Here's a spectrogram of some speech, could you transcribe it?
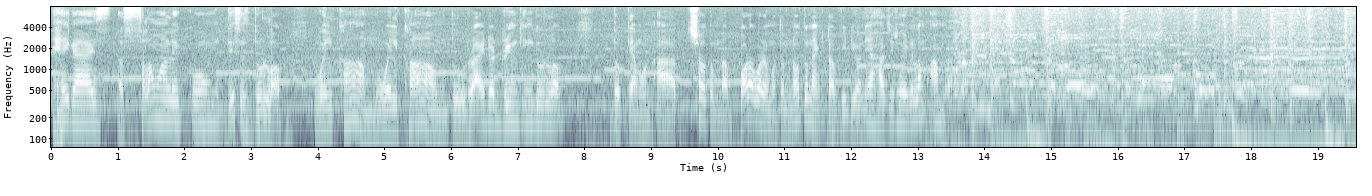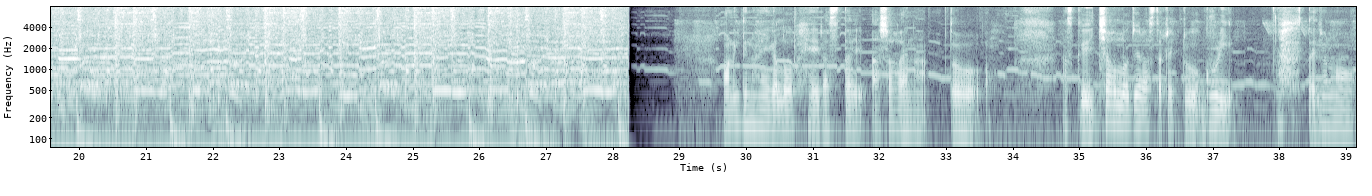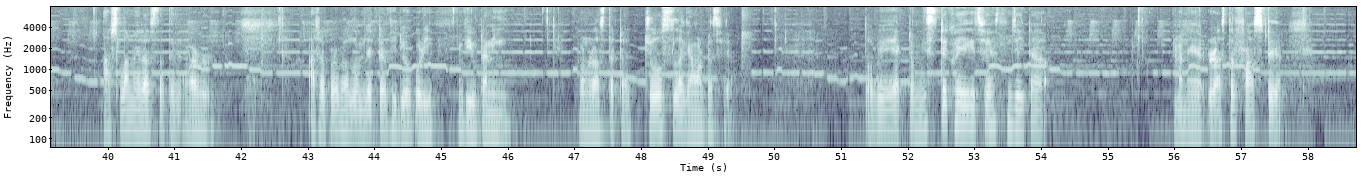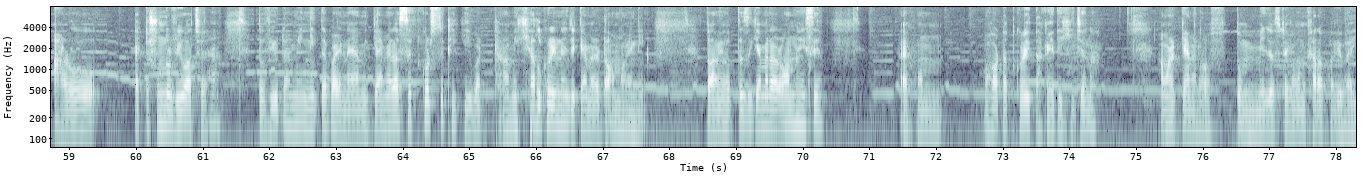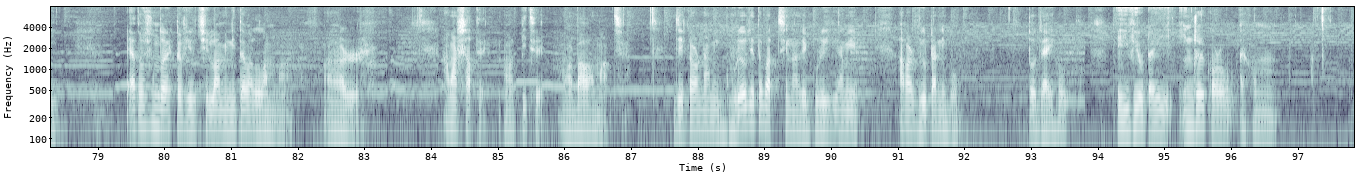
Hey guys, Assalamu alaikum. This is durlop Welcome, welcome to Rider Dream King Durlab. তো কেমন আছো তোমরা বরাবরের মতো নতুন একটা ভিডিও নিয়ে হাজির হয়ে গেলাম আমরা অনেক দিন হয়ে গেল, এই রাস্তায় আসা হয় না। তো আজকে ইচ্ছা হলো যে রাস্তাটা একটু ঘুরি। তাই জন্য আসলাম এই রাস্তাতে আর আসার পর ভাবলাম যে একটা ভিডিও করি ভিউটা নিই। কারণ রাস্তাটা জোস লাগে আমার কাছে। তবে একটা মিস্টেক হয়ে গেছে যেটা মানে রাস্তার ফার্স্টে আরও একটা সুন্দর ভিউ আছে হ্যাঁ? তো ভিউটা আমি নিতে পারি না আমি ক্যামেরা সেট করছি ঠিকই বাট আমি খেয়াল করি নাই যে ক্যামেরাটা অন হয়নি। তো আমি ভাবতেছি ক্যামেরা অন হয়েছে এখন হঠাৎ করেই তাকাই দেখি যে না, আমার ক্যামেরা অফ তো মেজাজটা কেমন খারাপ হয় ভাই? এত সুন্দর একটা ভিউ ছিল, আমি নিতে পারলাম না। আর আমার সাথে, আমার পিছে, আমার বাবা মা আছে। যে কারণে আমি ঘুরেও যেতে পারছি না, যে ঘুরে গিয়ে আমি আবার ভিউটা নিব। তো যাই হোক, এই ভিউটাই এনজয় করো। এখন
